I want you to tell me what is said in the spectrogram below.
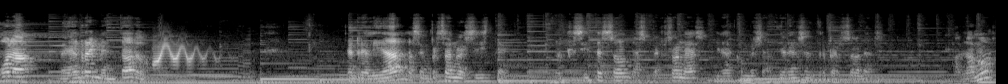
Hola, me han reinventado. En realidad, las empresas no existen. Lo que existen son las personas y las conversaciones entre personas. ¿Hablamos?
